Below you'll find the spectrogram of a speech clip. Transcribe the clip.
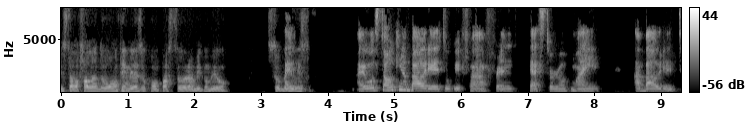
Eu estava falando ontem mesmo com um pastor amigo meu sobre I- isso. I was talking about it with a friend pastor of mine about it.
